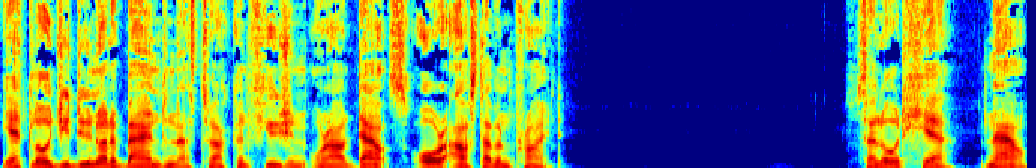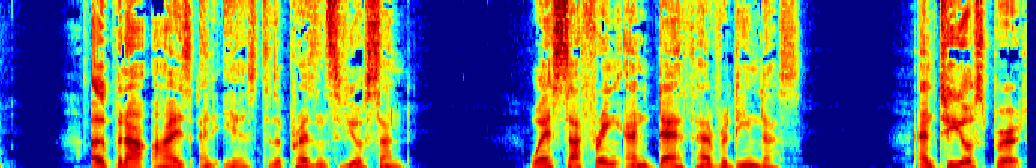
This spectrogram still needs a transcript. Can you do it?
Yet, Lord, you do not abandon us to our confusion or our doubts or our stubborn pride. So, Lord, here, now. Open our eyes and ears to the presence of your Son, where suffering and death have redeemed us, and to your Spirit,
